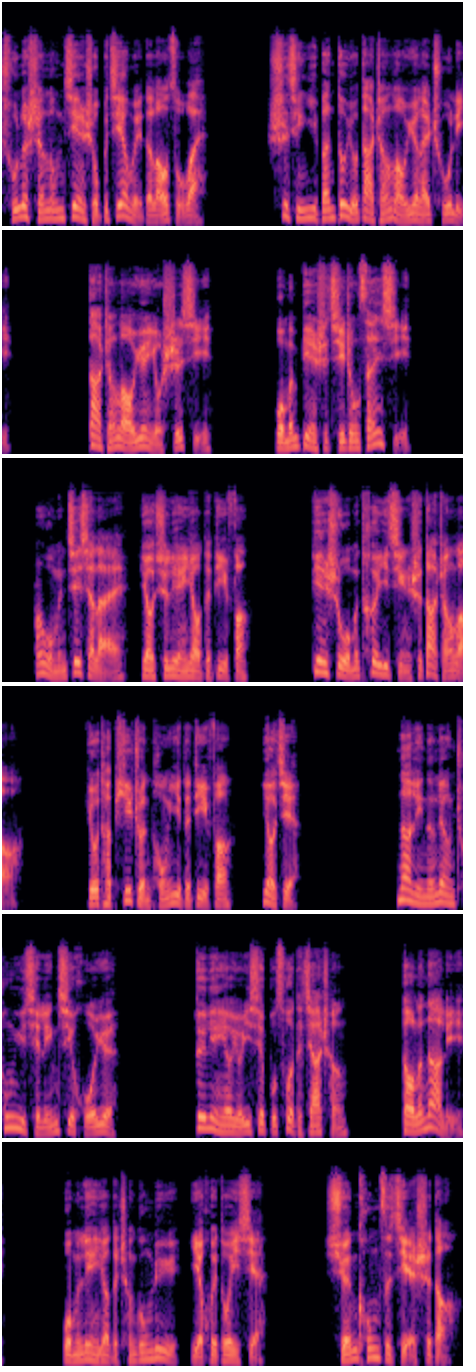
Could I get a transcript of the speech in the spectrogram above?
除了神龙见首不见尾的老祖外，事情一般都由大长老院来处理。大长老院有十席，我们便是其中三席。而我们接下来要去炼药的地方，便是我们特意请示大长老，由他批准同意的地方——药界。那里能量充裕且灵气活跃，对炼药有一些不错的加成。到了那里，我们炼药的成功率也会多一些。悬空子解释道。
